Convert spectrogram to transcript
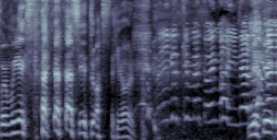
fue muy extraña la situación. Y es que,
